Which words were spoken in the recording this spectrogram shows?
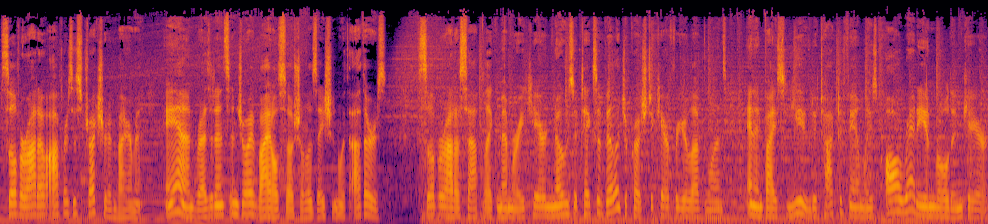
Silverado offers a structured environment, and residents enjoy vital socialization with others. Silverado South Lake Memory Care knows it takes a village approach to care for your loved ones and invites you to talk to families already enrolled in care.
